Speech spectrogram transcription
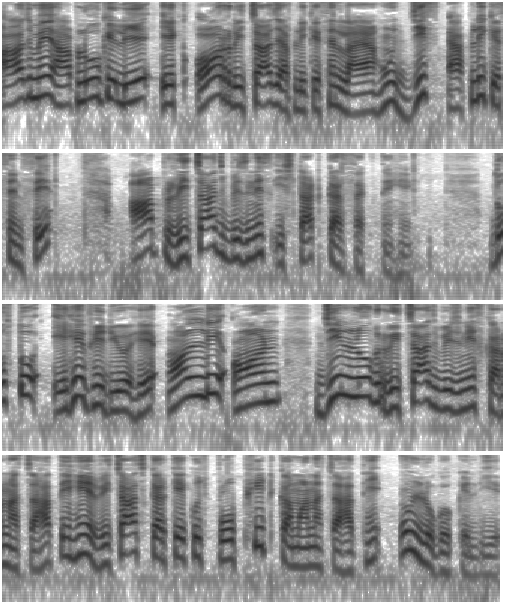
आज मैं आप लोगों के लिए एक और रिचार्ज एप्लीकेशन लाया हूँ, जिस एप्लीकेशन से आप रिचार्ज बिज़नेस स्टार्ट कर सकते हैं। दोस्तों, यह वीडियो है ओनली ऑन on जिन लोग रिचार्ज बिज़नेस करना चाहते हैं रिचार्ज करके कुछ प्रॉफिट कमाना चाहते हैं, उन लोगों के लिए।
